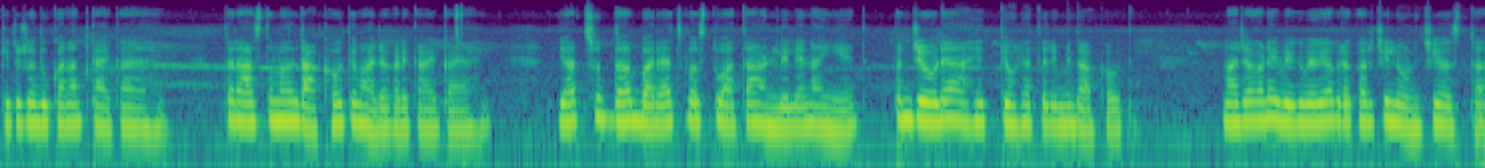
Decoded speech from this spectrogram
की तुझ्या दुकानात काय काय आहे? तर आज तुम्हाला दाखवते माझ्याकडे काय काय आहे. यातसुद्धा बऱ्याच वस्तू आता आणलेल्या नाही आहेत पण जेवढ्या आहेत तेवढ्या तरी मी दाखवते. माझ्याकडे वेगवेगळ्या प्रकारची लोणची असतात.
